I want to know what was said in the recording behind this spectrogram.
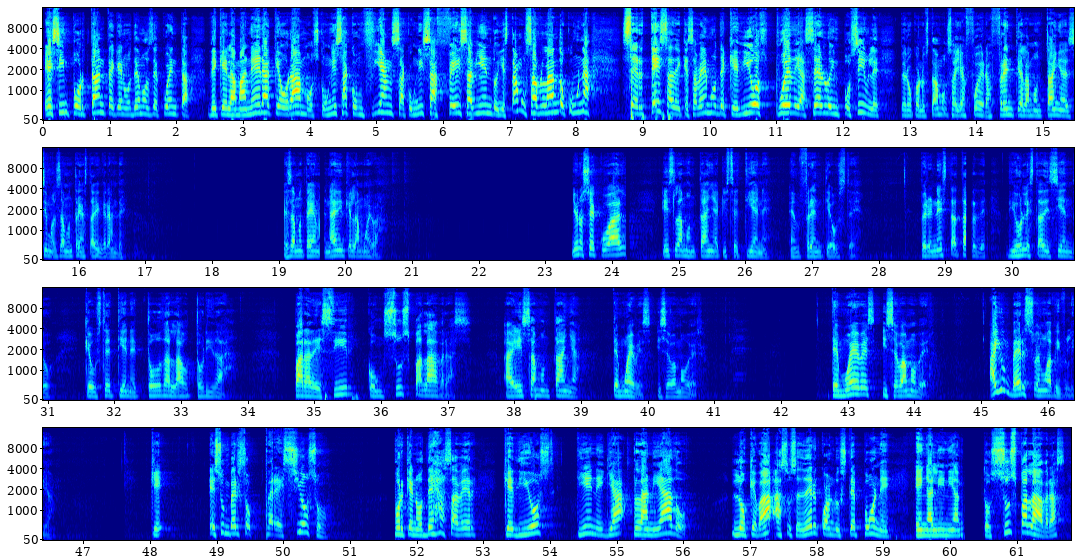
Es importante que nos demos de cuenta de que la manera que oramos con esa confianza, con esa fe, sabiendo, y estamos hablando con una certeza de que sabemos de que Dios puede hacer lo imposible, pero cuando estamos allá afuera, frente a la montaña, decimos, esa montaña está bien grande. Esa montaña no hay nadie que la mueva. Yo no sé cuál es la montaña que usted tiene enfrente a usted. Pero en esta tarde Dios le está diciendo que usted tiene toda la autoridad para decir con sus palabras a esa montaña, te mueves y se va a mover. Te mueves y se va a mover. Hay un verso en la Biblia que es un verso precioso porque nos deja saber que Dios tiene ya planeado lo que va a suceder cuando usted pone en alineamiento sus palabras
